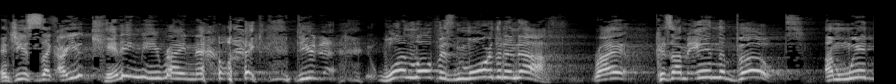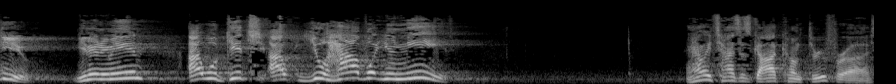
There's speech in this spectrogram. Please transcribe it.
And Jesus is like, are you kidding me right now? like, do you, one loaf is more than enough, right? Cause I'm in the boat. I'm with you. You know what I mean? I will get you, I, you'll have what you need. And how many times has God come through for us?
